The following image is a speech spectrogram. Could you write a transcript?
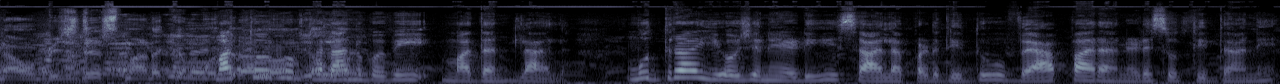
ನಾವು ಬಿಸ್ನೆಸ್ ಮಾಡೋಕ್ಕೆ ಮತ್ತೊಬ್ಬ ಫಲಾನುಭವಿ ಮದನ್ ಲಾಲ್. ಮುದ್ರಾ ಯೋಜನೆಯಡಿ ಸಾಲ ಪಡೆದಿದ್ದು ವ್ಯಾಪಾರ ನಡೆಸುತ್ತಿದ್ದಾನೆ.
